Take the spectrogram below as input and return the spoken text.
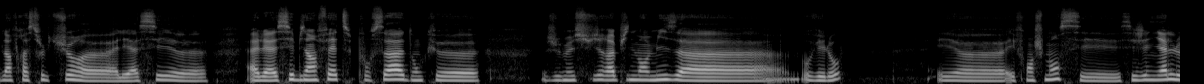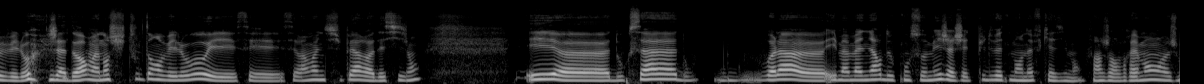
l'infrastructure, elle est assez, elle est assez bien faite pour ça. Donc, je me suis rapidement mise au vélo. Euh, et, franchement, c'est génial le vélo. J'adore. Maintenant, je suis tout le temps en vélo et c'est vraiment une super euh, décision. Et euh, donc ça, donc, voilà, et ma manière de consommer, j'achète plus de vêtements neufs quasiment. Enfin, genre vraiment, je,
